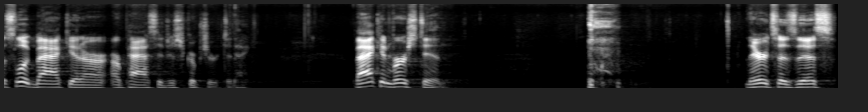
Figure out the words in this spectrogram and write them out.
Let's look back at our, our passage of Scripture today. Back in verse 10, there it says this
